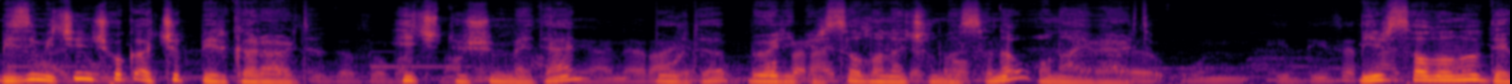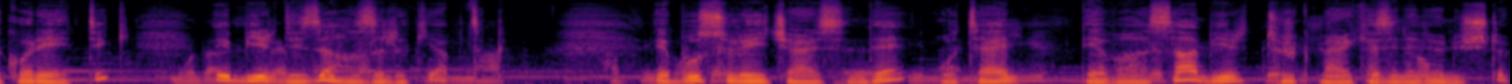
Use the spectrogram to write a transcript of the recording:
Bizim için çok açık bir karardı. Hiç düşünmeden burada böyle bir salon açılmasına onay verdim. Bir salonu dekore ettik ve bir dizi hazırlık yaptık. Ve bu süre içerisinde otel devasa bir Türk merkezine dönüştü.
